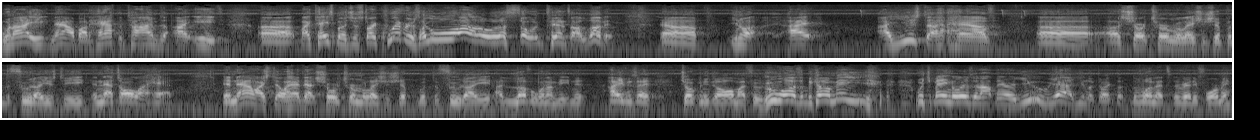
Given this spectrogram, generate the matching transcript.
when I eat now, about half the times I eat, uh, my taste buds just start quivering. It's like, whoa, that's so intense. I love it. Uh, you know, I, I used to have uh, a short-term relationship with the food I used to eat, and that's all I had. And now I still have that short-term relationship with the food I eat. I love it when I'm eating it. I even say jokingly to all my food, who wants to become me? Which mango is it out there? You. Yeah, you look like the, the one that's ready for me.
